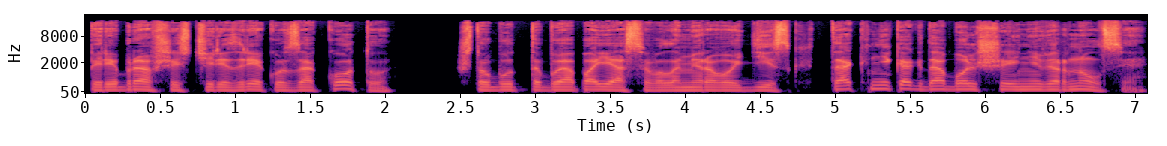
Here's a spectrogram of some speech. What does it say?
перебравшись через реку Закоту, что будто бы опоясывало мировой диск, так никогда больше и не вернулся.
